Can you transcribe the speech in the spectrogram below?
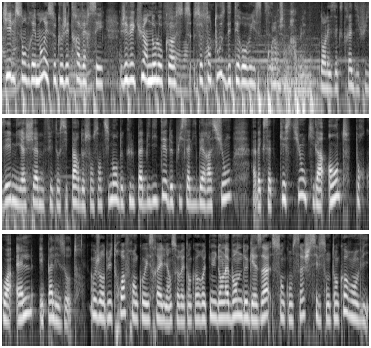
qui ils sont vraiment et ce que j'ai traversé. J'ai vécu un holocauste. Ce sont tous des terroristes. Dans les extraits diffusés, Miachem fait aussi part de son sentiment de culpabilité depuis sa libération, avec cette question qui la hante, pourquoi elle et pas les autres Aujourd'hui, trois franco-israéliens seraient encore retenus dans la bande de Gaza sans qu'on sache s'ils sont encore en vie.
